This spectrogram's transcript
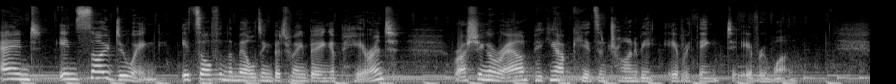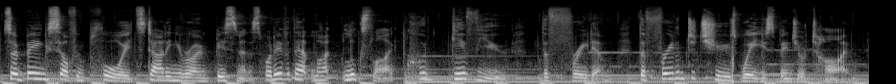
And in so doing, it's often the melding between being a parent, rushing around, picking up kids, and trying to be everything to everyone. So, being self employed, starting your own business, whatever that looks like, could give you the freedom the freedom to choose where you spend your time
